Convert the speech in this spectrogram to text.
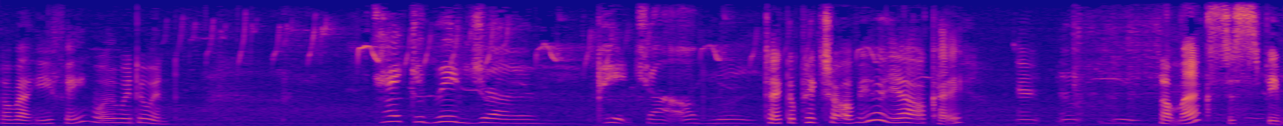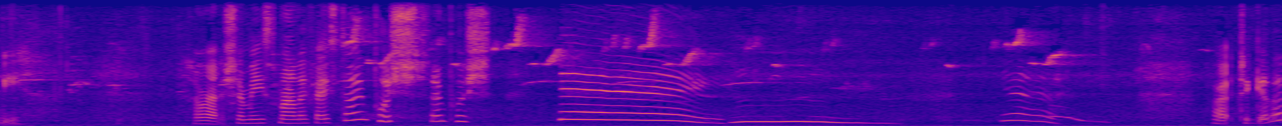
How about you, Fee? What are we doing? Take a picture, picture of me. Take a picture of you? Yeah, okay. No, not Max, just Phoebe. All right, show me your smiley face. Don't push, don't push. Yay! Mm. Yeah. All right, together.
